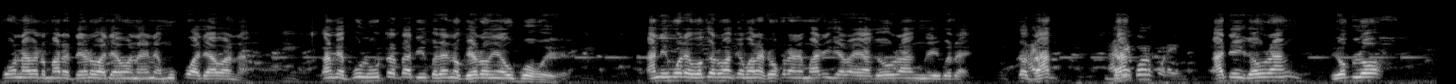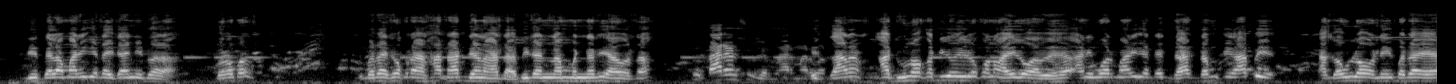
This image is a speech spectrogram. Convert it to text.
ફોન આવે તો મારે તેડવા જવાના એને મૂકવા જવાના. કારણ કે પુલ ઉતરતા જ બધાનો ઘેરો અહીંયા ઊભો હોય છે. આની મોડે વગર વાંકે મારા છોકરાને મારી ગયા આ ગૌરાંગ ને એ બધા તો ધાક ધાક આજે ગૌરાંગ યોગલો જે પેલા મારી ગયા હતા દ્વારા. બરોબર? બધા છોકરા સાત આઠ જણા હતા. બીજા નામ મને નથી આવતા કારણ શું છે માર એ કારણ આ જૂનો કડીઓ એ લોકોનો આયલો આવે છે. આની મોર મારી ગયા ધાક ધમકી આપી આ ગૌલો ને એ બધાએ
